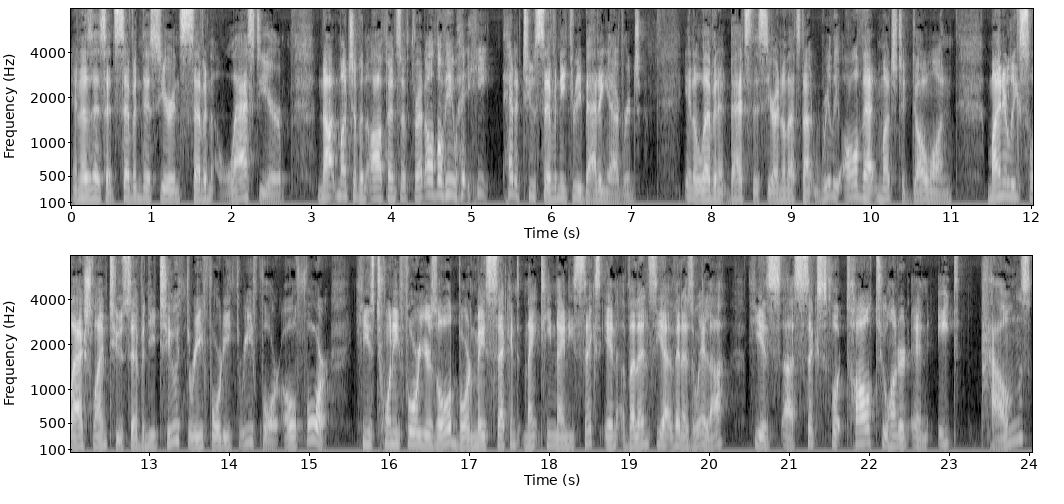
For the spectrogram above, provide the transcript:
and as I said, seven this year and seven last year. Not much of an offensive threat, although he, he had a 273 batting average in 11 at bats this year. I know that's not really all that much to go on. Minor league slash line 272, 343, 404. He's 24 years old, born May 2nd, 1996, in Valencia, Venezuela. He is uh, six foot tall, 208 pounds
